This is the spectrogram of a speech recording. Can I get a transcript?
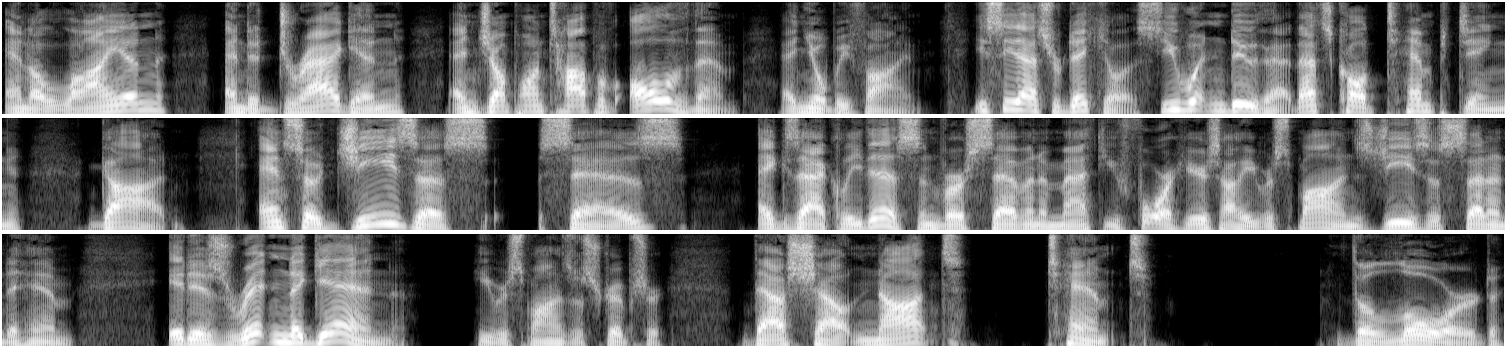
and a lion and a dragon and jump on top of all of them and you'll be fine. You see, that's ridiculous. You wouldn't do that. That's called tempting God. And so Jesus says exactly this in verse 7 of Matthew 4. Here's how he responds Jesus said unto him, It is written again, he responds with scripture, Thou shalt not tempt the Lord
